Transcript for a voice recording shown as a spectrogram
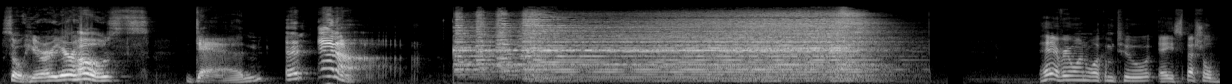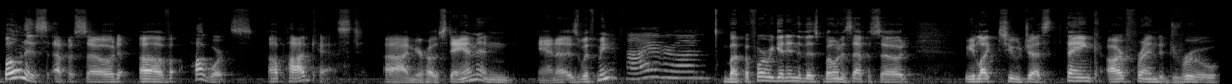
So here are your hosts, Dan and Anna. Hey everyone, welcome to a special bonus episode of Hogwarts, a podcast. I'm your host, Dan, and Anna is with me. Hi, everyone. But before we get into this bonus episode, we'd like to just thank our friend Drew,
